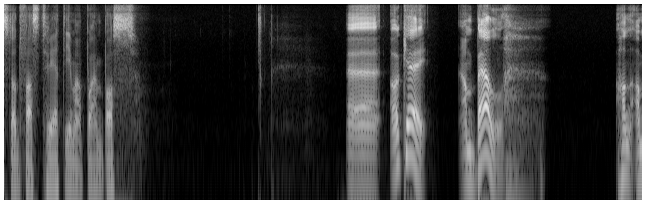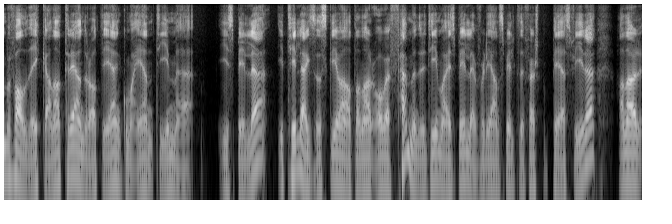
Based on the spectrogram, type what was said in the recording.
stått fast tre timer på en boss. Uh, ok. Ambell Han anbefaler det ikke. Han har 381,1 timer i spillet. I tillegg så skriver han at han har over 500 timer i spillet fordi han spilte det først på PS4. Han har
